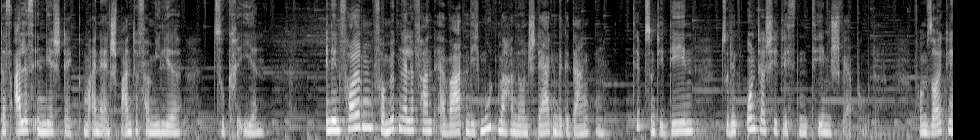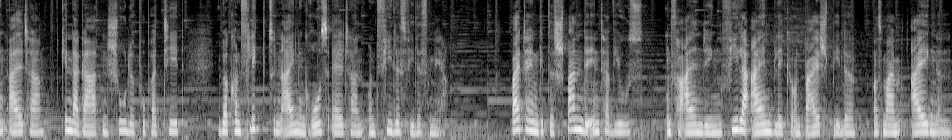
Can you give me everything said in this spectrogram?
dass alles in dir steckt, um eine entspannte Familie zu kreieren. In den Folgen vom Mückenelefant erwarten dich mutmachende und stärkende Gedanken, Tipps und Ideen zu den unterschiedlichsten Themenschwerpunkte. Vom Säuglingalter, Kindergarten, Schule, Pubertät, über Konflikte zu den eigenen Großeltern und vieles, vieles mehr. Weiterhin gibt es spannende Interviews und vor allen Dingen viele Einblicke und Beispiele aus meinem eigenen,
